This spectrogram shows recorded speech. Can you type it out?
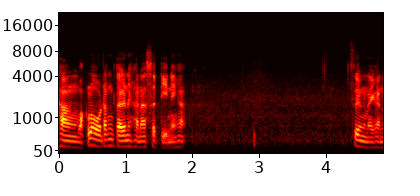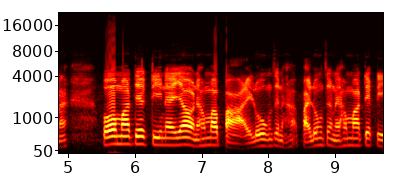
ห่างหมักโลตั้งเตอนี่ครับนะสตินี่ครับ ซึ่งในครับนะพอมาเตียกตีในเย้าวเนี่ยเขามาป่ายลงซึ่งนะฮะป่ายลงซึ่งในเขามาเตียกตี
